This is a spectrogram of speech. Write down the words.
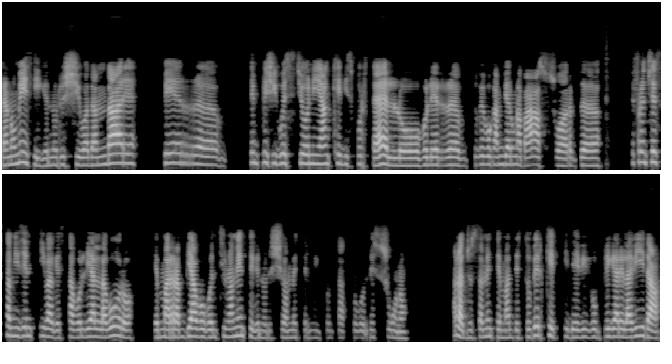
erano mesi che non riuscivo ad andare per eh, semplici questioni anche di sportello, voler, dovevo cambiare una password. E Francesca mi sentiva che stavo lì al lavoro e mi arrabbiavo continuamente che non riuscivo a mettermi in contatto con nessuno. Allora giustamente mi ha detto perché ti devi complicare la vita?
